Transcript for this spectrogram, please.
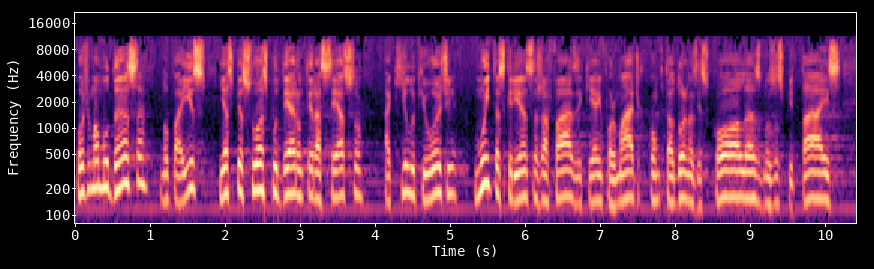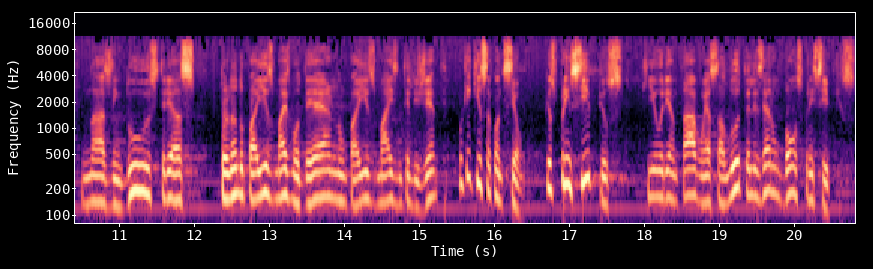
houve uma mudança no país e as pessoas puderam ter acesso aquilo que hoje muitas crianças já fazem, que é informática, computador nas escolas, nos hospitais, nas indústrias, tornando o país mais moderno, um país mais inteligente. Por que, que isso aconteceu? Porque os princípios que orientavam essa luta, eles eram bons princípios.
